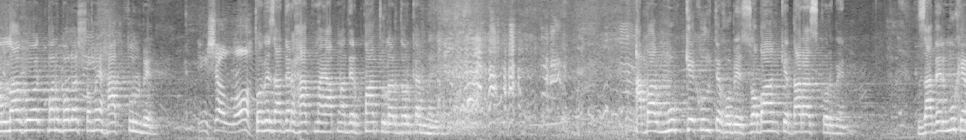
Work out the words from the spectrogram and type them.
আল্লাহ একবার বলার সময় হাত তুলবেন। ইনশাআল্লাহ। তবে যাদের হাত নাই আপনাদের পা তোলার দরকার নাই। আবার মুখকে খুলতে হবে জবানকে দারাজ করবেন। যাদের মুখে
